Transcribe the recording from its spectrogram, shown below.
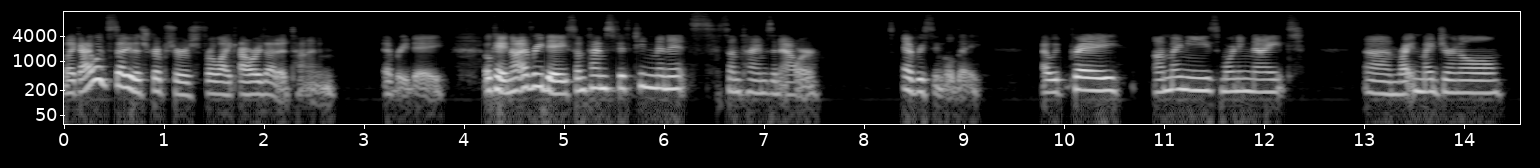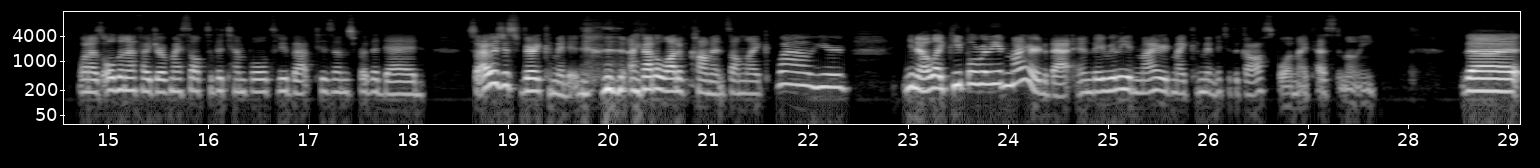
Like, I would study the scriptures for like hours at a time every day. Okay, not every day, sometimes 15 minutes, sometimes an hour, every single day. I would pray on my knees morning, night, um, write in my journal. When I was old enough, I drove myself to the temple to do baptisms for the dead. So I was just very committed. I got a lot of comments on, like, wow, you're, you know, like people really admired that and they really admired my commitment to the gospel and my testimony. The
